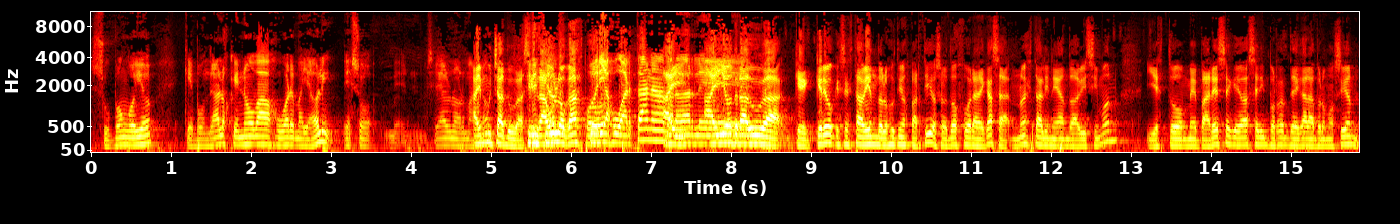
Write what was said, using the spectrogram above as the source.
supongo yo que pondrá a los que no va a jugar en Valladolid. Eso eh, sería lo normal. Hay ¿no? muchas dudas. Si Raúl o. Podría jugar Tana hay, para darle. hay otra duda que creo que se está viendo en los últimos partidos, sobre todo fuera de casa. No está alineando a David Simón. Y esto me parece que va a ser importante de cara a promoción.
